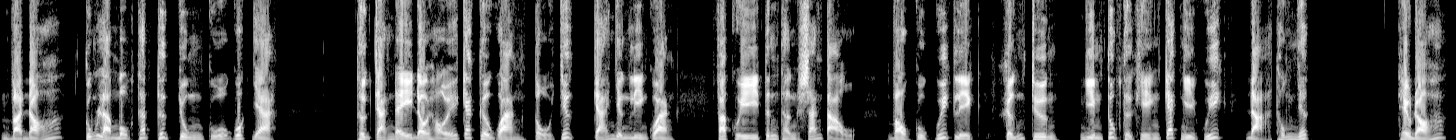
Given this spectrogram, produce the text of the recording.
Và đó cũng là một thách thức chung của quốc gia. Thực trạng này đòi hỏi các cơ quan, tổ chức, cá nhân liên quan phát huy tinh thần sáng tạo, vào cuộc quyết liệt, khẩn trương, nghiêm túc thực hiện các nghị quyết đã thống nhất. Theo đó,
